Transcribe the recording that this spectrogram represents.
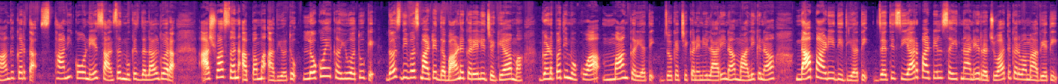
માંગ કરતા સ્થાનિકોને સાંસદ મુકેશ દલાલ દ્વારા આશ્વાસન આપવામાં આવ્યું હતું. લોકોએ કહ્યું હતું કે દસ દિવસ માટે દબાણ કરેલી જગ્યામાં ગણપતિ મૂકવા માંગ કરી હતી જોકે ચિકનની લારીના માલિકના ના પાડી દીધી હતી. જેથી સી આર પાટીલ સહિતનાને રજૂઆત કરવામાં આવી હતી.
